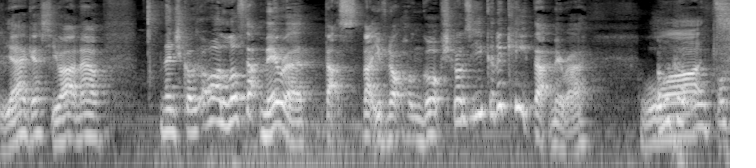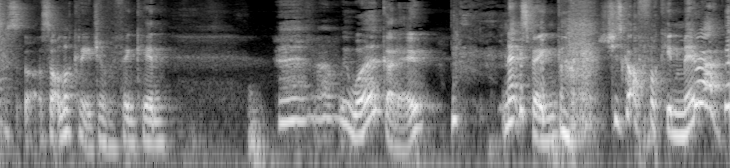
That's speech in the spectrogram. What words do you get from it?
yeah, I guess you are now. And then she goes, oh, I love that mirror. That's that you've not hung up. She goes, are you going to keep that mirror? And we What? we're both sort of looking at each other, thinking, "Uh, well, we were going to. Next thing, she's got a fucking mirror.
